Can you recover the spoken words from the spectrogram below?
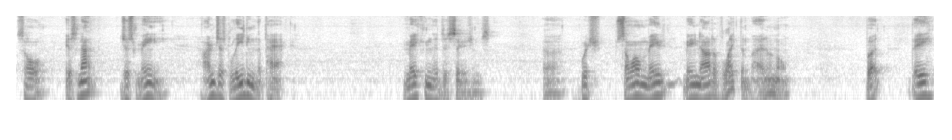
So it's not just me. I'm just leading the pack, making the decisions, uh, which some of them may, may not have liked them. I don't know. But they,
